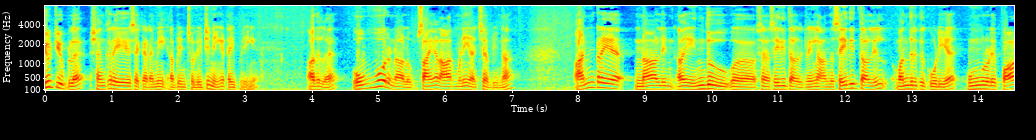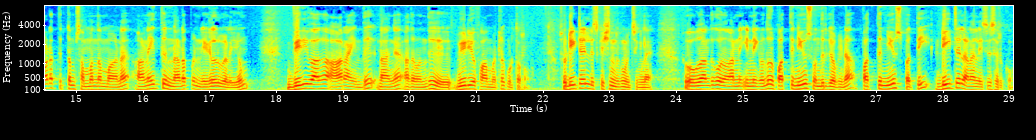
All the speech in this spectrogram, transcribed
யூடியூப்பில் சங்கர் ஏஎஸ் அகாடமி அப்படின்னு சொல்லிட்டு நீங்கள் டைப் பண்ணிங்க. அதில் ஒவ்வொரு நாளும் சாயங்காலம் ஆறு மணி ஆச்சு அப்படின்னா அன்றைய நாளின் அதாவது இந்து செய்தித்தாள் இருக்கு இல்லைங்களா? அந்த செய்தித்தாளில் வந்திருக்கக்கூடிய உங்களுடைய பாடத்திட்டம் சம்பந்தமான அனைத்து நடப்பு நிகழ்வுகளையும் விரிவாக ஆராய்ந்து நாங்கள் அதை வந்து வீடியோ ஃபார்மேட்டில் கொடுத்துட்றோம் ஸோ டீட்டெயில் டிஸ்கஷன் இருக்குன்னு வச்சுங்களேன். ஸோ உதாரணத்துக்கு ஒரு அன்னை- இன்னைக்கு வந்து ஒரு பத்து நியூஸ் வந்திருக்கு அப்படின்னா பத்து நியூஸ் பற்றி டீட்டெயில் அனாலிசிஸ் இருக்கும்.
